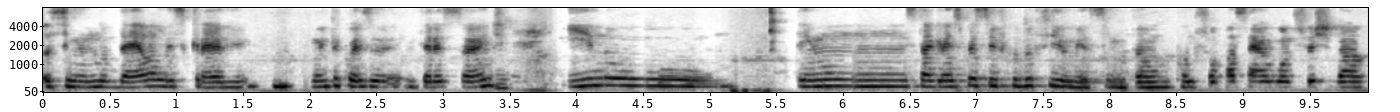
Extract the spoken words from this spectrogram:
assim, no dela ela escreve muita coisa interessante. E no tem um, Instagram específico do filme, assim. Então, quando for passar em algum outro festival,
